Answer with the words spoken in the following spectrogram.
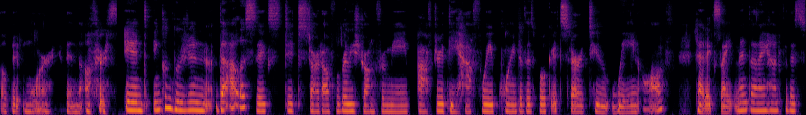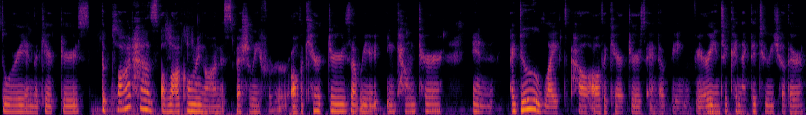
a bit more than the others. And in conclusion, the Atlas 6 did start off really strong for me. After the halfway point of this book, it started to wane off that excitement that I had for this story and the characters. The plot has a lot going on, especially for all the characters that we encounter and I do liked how all the characters end up being very interconnected to each other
